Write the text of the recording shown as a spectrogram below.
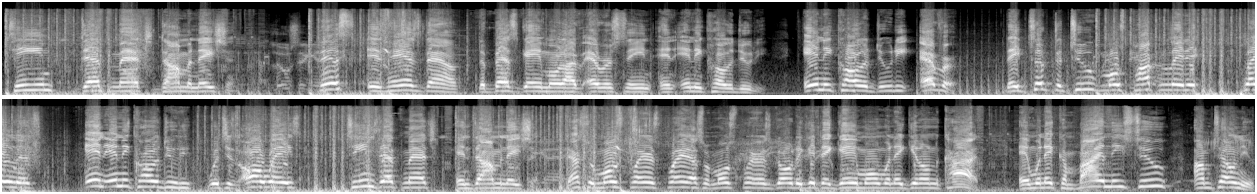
Team Deathmatch Domination. This is hands down the best game mode I've ever seen in any Call of Duty. Any Call of Duty ever. They took the two most populated playlists in any Call of Duty, which is always Team Deathmatch and Domination. That's what most players play. That's where most players go to get their game on when they get on the COD. And when they combine these two, I'm telling you,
